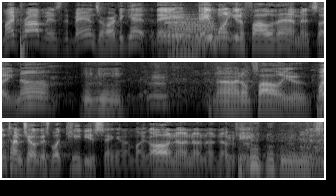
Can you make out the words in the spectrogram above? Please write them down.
My problem is the bands are hard to get. They they want you to follow them, and it's like no, mm-mm. No, I don't follow you. One time Joe goes, "What key do you sing?" And I'm like, "Oh no, no, no, no key. just,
